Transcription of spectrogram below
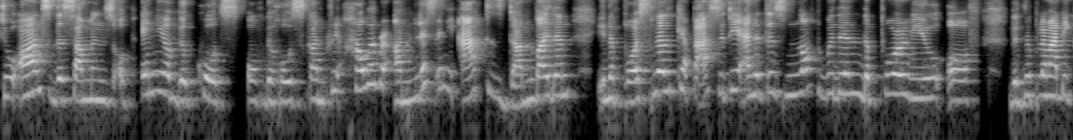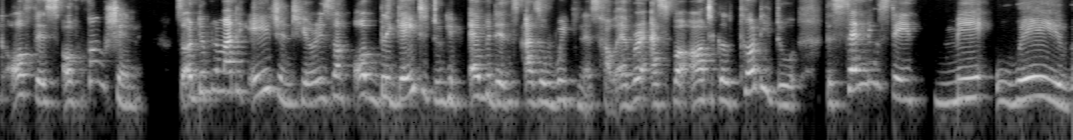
to answer the summons of any of the courts of the host country. However unless any act is done by them in a personal capacity and it is not within the purview of the diplomatic office or function so a diplomatic agent here is not obligated to give evidence as a witness. However, as per Article 32, the sending state may waive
